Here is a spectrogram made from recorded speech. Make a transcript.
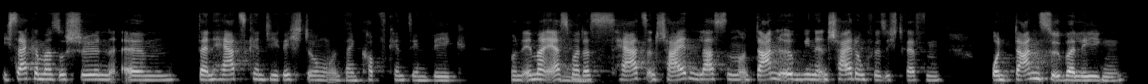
ich sage immer so schön, ähm, dein Herz kennt die Richtung und dein Kopf kennt den Weg. Und immer erstmal mhm. das Herz entscheiden lassen und dann irgendwie eine Entscheidung für sich treffen und dann zu überlegen,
